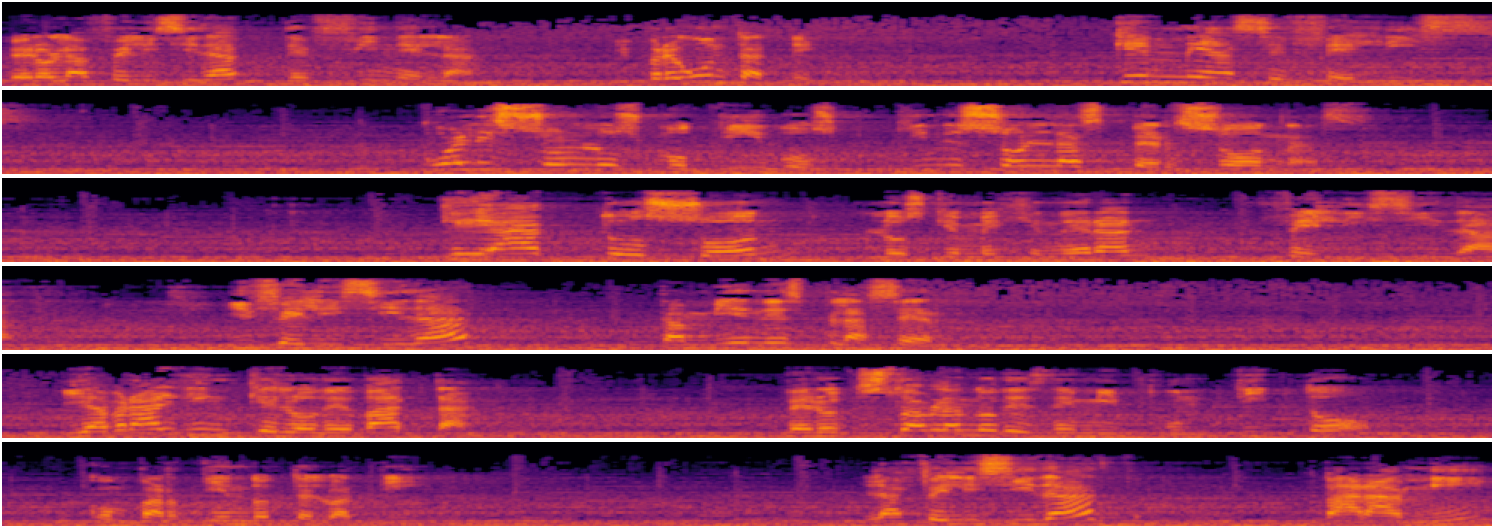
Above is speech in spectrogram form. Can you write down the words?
pero la felicidad defínela y pregúntate, ¿qué me hace feliz? ¿Cuáles son los motivos? ¿Quiénes son las personas? Qué actos son los que me generan felicidad. Y felicidad también es placer. Y habrá alguien que lo debata, pero te estoy hablando desde mi puntito, compartiéndotelo a ti. La felicidad, para mí,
